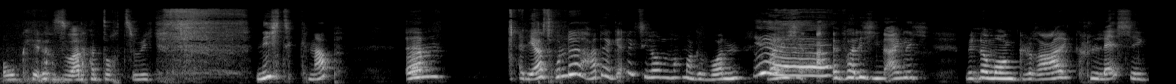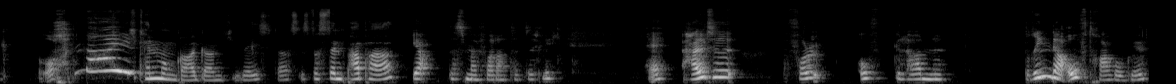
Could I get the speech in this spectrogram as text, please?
Okay, das war dann doch ziemlich nicht knapp. Ähm, die erste Runde hat der Galaxy Lord nochmal gewonnen, weil, ich, äh, weil ich ihn eigentlich mit einer Mongral Classic. Och nein! Ich kenne Mongal gar nicht. Wer ist das? Ist das dein Papa? Ja, das ist mein Vater tatsächlich. Hä? Halte voll aufgeladene. Dringender Auftrag, okay.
